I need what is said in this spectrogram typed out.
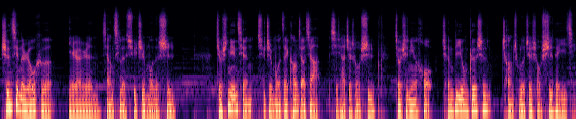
声线的柔和也让人想起了徐志摩的诗。九十年前，徐志摩在康脚下写下这首诗；九十年后，陈碧用歌声唱出了这首诗的意境。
